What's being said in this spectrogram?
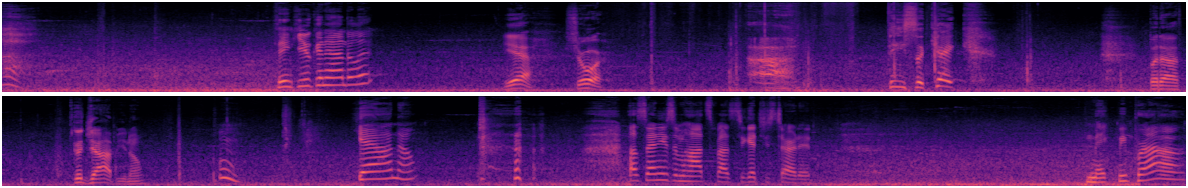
Think you can handle it? Yeah, sure. Ah, piece of cake. But uh, good job, you know. Yeah, I know. I'll send you some hot spots to get you started. Make me proud.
